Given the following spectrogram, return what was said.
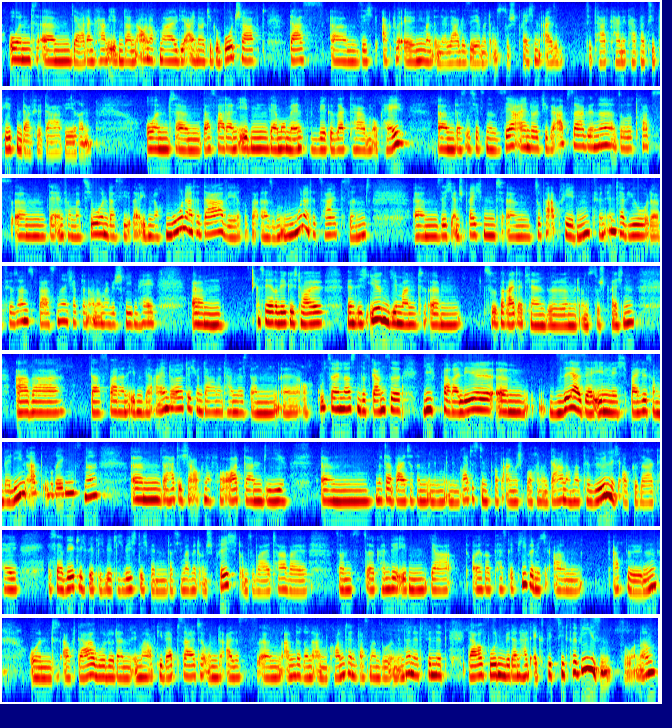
Und ähm, ja, dann kam eben dann auch nochmal die eindeutige Botschaft, dass ähm, sich aktuell niemand in der Lage sehe, mit uns zu sprechen, also Zitat, keine Kapazitäten dafür da wären. Und ähm, das war dann eben der Moment, wo wir gesagt haben, okay, ähm, das ist jetzt eine sehr eindeutige Absage, ne? also trotz ähm, der Information, dass sie da eben noch Monate da wäre, also Monate Zeit sind, ähm, sich entsprechend ähm, zu verabreden für ein Interview oder für sonst was. Ne? Ich habe dann auch nochmal geschrieben, hey, ähm, es wäre wirklich toll, wenn sich irgendjemand ähm, zu bereit erklären würde, mit uns zu sprechen. Aber das war dann eben sehr eindeutig und damit haben wir es dann äh, auch gut sein lassen. Das Ganze lief parallel ähm, sehr, sehr ähnlich bei Hillsong Berlin ab übrigens. Ne? Ähm, da hatte ich ja auch noch vor Ort dann die ähm, Mitarbeiterin in dem, in dem Gottesdienst drauf angesprochen und da nochmal persönlich auch gesagt, hey, es wäre wirklich, wirklich, wirklich wichtig, wenn das jemand mit uns spricht und so weiter, weil sonst äh, können wir eben ja eure Perspektive nicht ähm, abbilden. Und auch da wurde dann immer auf die Webseite und alles ähm, anderen an Content, was man so im Internet findet, darauf wurden wir dann halt explizit verwiesen. So, ne?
